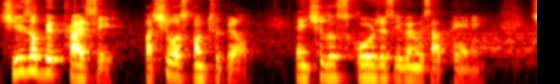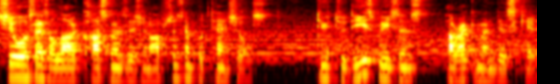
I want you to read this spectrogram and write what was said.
She is a bit pricey, but she was fun to build, and she looks gorgeous even without painting. She also has a lot of customization options and potentials. Due to these reasons, I recommend this kit.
